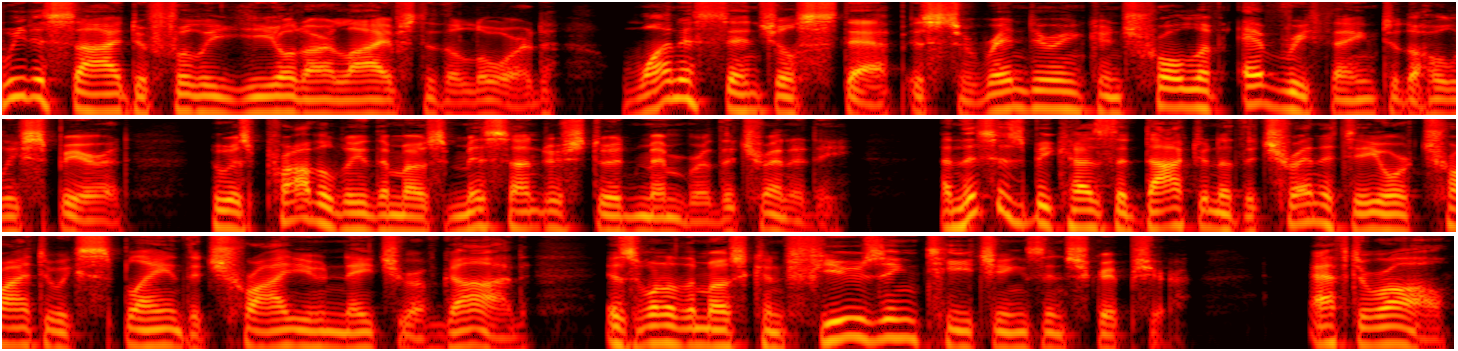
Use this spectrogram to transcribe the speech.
we decide to fully yield our lives to the Lord, one essential step is surrendering control of everything to the Holy Spirit, who is probably the most misunderstood member of the Trinity. And this is because the doctrine of the Trinity, or trying to explain the triune nature of God, is one of the most confusing teachings in Scripture. After all,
